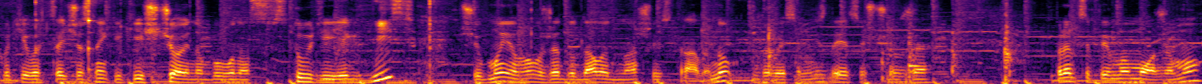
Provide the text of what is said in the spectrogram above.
хотів ось цей чесник, який щойно був у нас в студії як гість, щоб ми його вже додали до нашої страви. Ну, дивися, мені здається, що вже в принципі ми можемо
